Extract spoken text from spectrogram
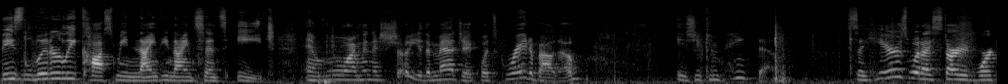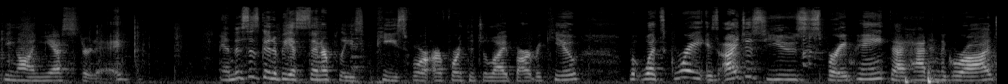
These literally cost me 99 cents each, and I'm going to show you the magic. What's great about them is you can paint them. So here's what I started working on yesterday. And this is going to be a centerpiece piece for our 4th of July barbecue. But what's great is I just used spray paint that I had in the garage.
